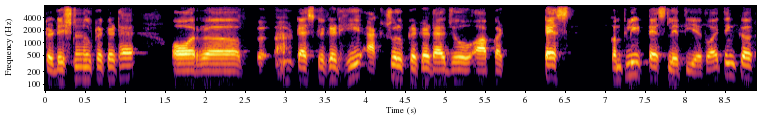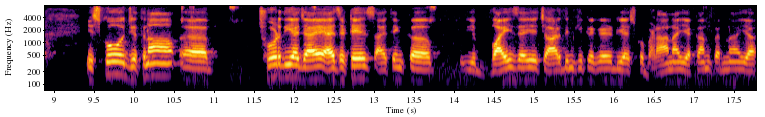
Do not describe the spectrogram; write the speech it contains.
ट्रेडिशनल क्रिकेट है और टेस्ट क्रिकेट ही एक्चुअल क्रिकेट है जो आपका टेस्ट कंप्लीट टेस्ट लेती है। तो आई थिंक इसको जितना छोड़ दिया जाए as it is I think ये वाइज है ये चार दिन की क्रिकेट या इसको बढ़ाना या कम करना या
